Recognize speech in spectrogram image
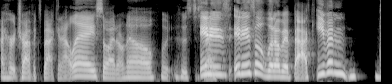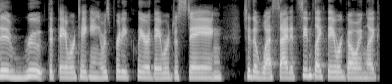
I heard traffic's back in LA, so I don't know. Who, who's to say? It is it is a little bit back. Even the route that they were taking, it was pretty clear they were just staying to the west side. It seemed like they were going like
